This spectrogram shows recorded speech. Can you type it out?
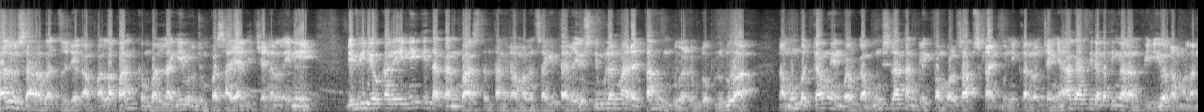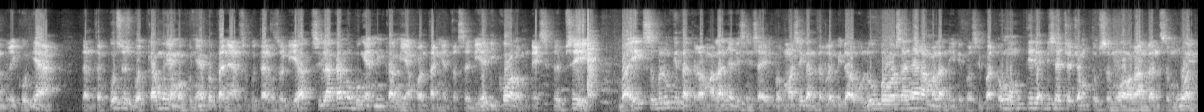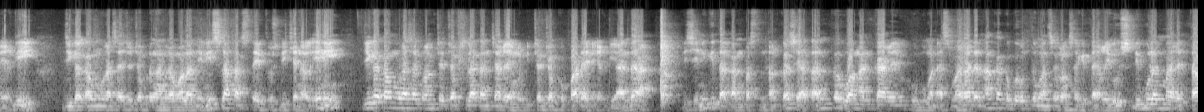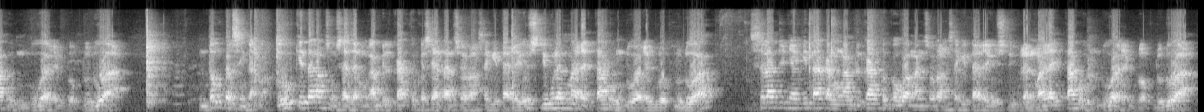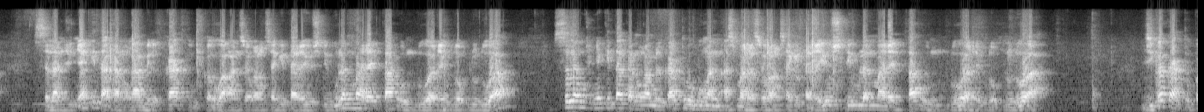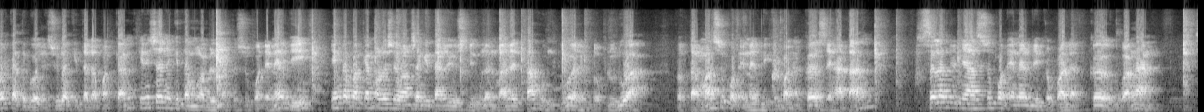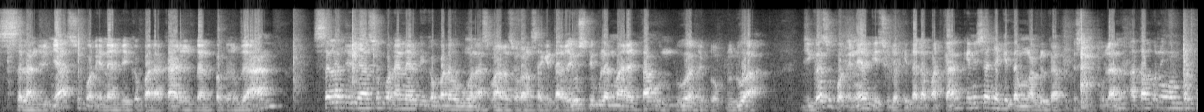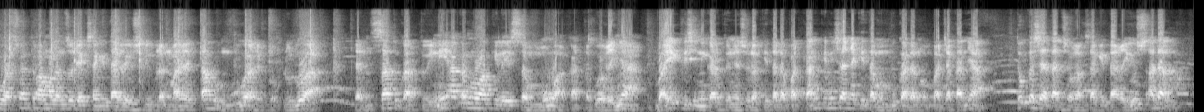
Halo sahabat zodiak 48 kembali lagi berjumpa saya di channel ini. Di video kali ini kita akan bahas tentang ramalan Sagittarius di bulan Maret tahun 2022 namun buat kamu yang baru gabung silahkan klik tombol subscribe bunyikan loncengnya agar tidak ketinggalan video ramalan berikutnya dan terkhusus buat kamu yang mempunyai pertanyaan seputar zodiak silahkan hubungi admin kami yang kontaknya tersedia di kolom deskripsi. Baik sebelum kita ke ramalannya di sini saya informasikan terlebih dahulu bahwasanya ramalan ini bersifat umum tidak bisa cocok untuk semua orang dan semua energi. Jika kamu merasa cocok dengan ramalan ini silahkan stay terus di channel ini. Jika kamu merasa kurang cocok silahkan cari yang lebih cocok kepada energi anda di sini kita akan bahas tentang kesehatan, keuangan karir, hubungan asmara, dan angka keberuntungan seorang Sagittarius di bulan Maret tahun 2022. Untuk persingkat waktu, kita langsung saja mengambil kartu kesehatan seorang Sagittarius di bulan Maret tahun 2022. Selanjutnya kita akan mengambil kartu keuangan seorang Sagittarius di bulan Maret tahun 2022. Selanjutnya kita akan mengambil kartu keuangan seorang Sagittarius di bulan Maret tahun 2022 Selanjutnya kita akan mengambil kartu hubungan asmara seorang Sagittarius di bulan Maret tahun 2022. Jika kartu per kategori sudah kita dapatkan, kini saatnya kita mengambil kartu support energi yang dapatkan oleh seorang Sagittarius di bulan Maret tahun 2022. Pertama, support energi kepada kesehatan. Selanjutnya, support energi kepada keuangan. Selanjutnya, support energi kepada karir dan pekerjaan. Selanjutnya support energi kepada hubungan asmara seorang Sagittarius di bulan Maret tahun 2022. Jika support energi sudah kita dapatkan, kini saja kita mengambil kartu kesimpulan ataupun yang memperkuat suatu ramalan zodiak Sagittarius di bulan Maret tahun 2022. Dan satu kartu ini akan mewakili semua kategorinya. Baik di sini kartunya sudah kita dapatkan, kini saja kita membuka dan membacakannya. Untuk kesehatan seorang Sagittarius adalah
